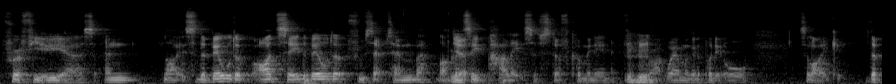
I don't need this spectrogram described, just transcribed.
for a few years, and like so the build up, I'd see the build up from September. Like Yeah. I'd see pallets of stuff coming in. Thinking, Mhm. right, where am I going to put it all? So like the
